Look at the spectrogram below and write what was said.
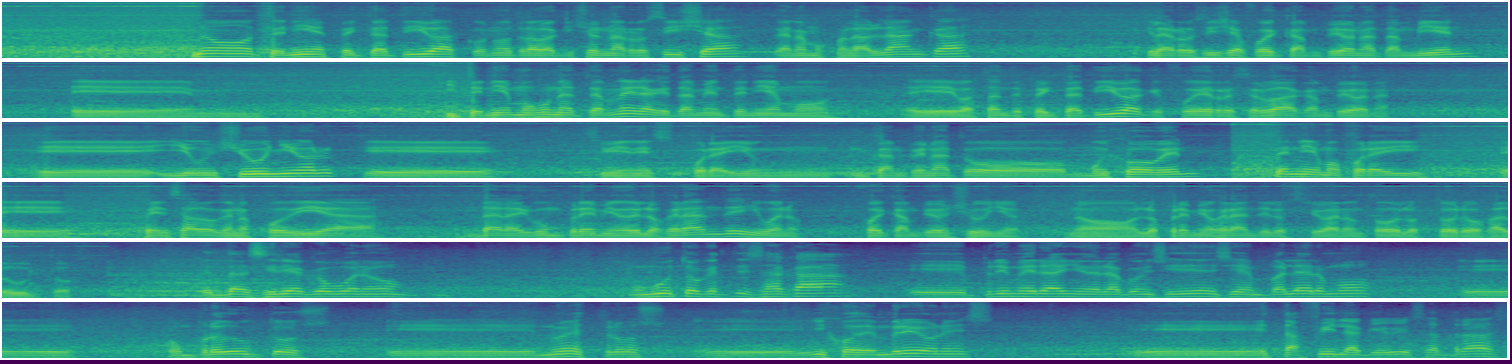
No, tenía expectativas con otra vaquillona Rosilla, ganamos con la Blanca, que la Rosilla fue campeona también. eh, y teníamos una ternera que también teníamos eh, bastante expectativa, que fue reservada campeona. Eh, y un junior que, si bien es por ahí un, campeonato muy joven, teníamos por ahí pensado que nos podía dar algún premio de los grandes y bueno, fue campeón junior. No, los premios grandes los llevaron todos los toros adultos. ¿Qué tal, Siriaco? Bueno, un gusto que estés acá. Eh, primer año de la coincidencia en Palermo, eh, con productos eh, nuestros, hijos de embriones. Esta fila que ves atrás,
